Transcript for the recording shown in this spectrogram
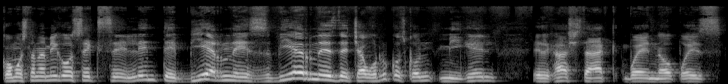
¿Cómo están amigos? Excelente viernes, viernes de chaburrucos con Miguel, el hashtag. Bueno, pues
